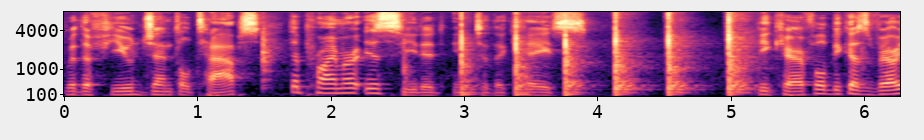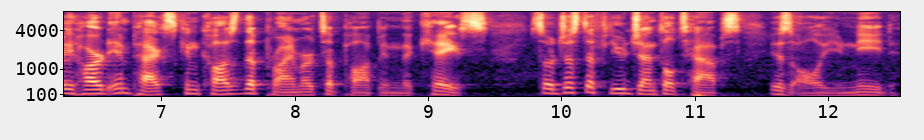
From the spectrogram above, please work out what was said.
With a few gentle taps, the primer is seated into the case. Be careful because very hard impacts can cause the primer to pop in the case, so just a few gentle taps is all you need.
